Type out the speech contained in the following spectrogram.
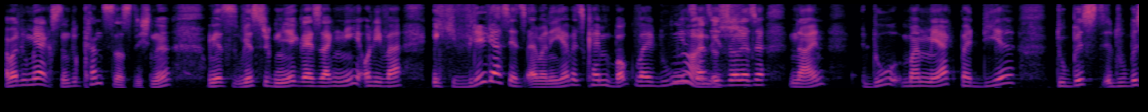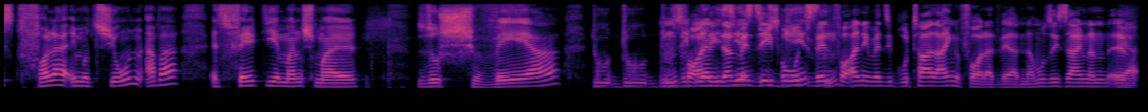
Aber du merkst, ne, du kannst das nicht, ne? Und jetzt wirst du mir gleich sagen, nee, Oliver, ich will das jetzt einfach nicht. Ich habe jetzt keinen Bock, weil du mir Nein, sagst, ich soll das ja. Nein, du, man merkt bei dir, du bist, du bist voller Emotionen, aber es fällt dir manchmal so schwer. Du, du, du Mhm, vor allen Dingen dann, wenn sie, wenn, vor allen Dingen, wenn sie brutal eingefordert werden. Da muss ich sagen, dann äh, Ja.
